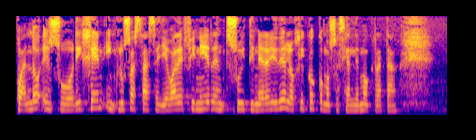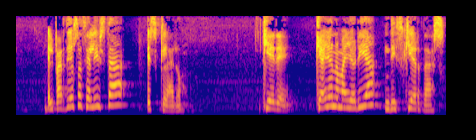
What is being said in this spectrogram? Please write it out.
cuando en su origen incluso hasta se llegó a definir en su itinerario ideológico como socialdemócrata. El Partido Socialista es claro. Quiere que haya una mayoría de izquierdas,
